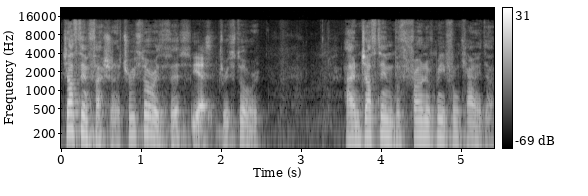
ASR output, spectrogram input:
Justin Fashanu, a true story. This is Yes. true story. And Justin was phoning me from Canada.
